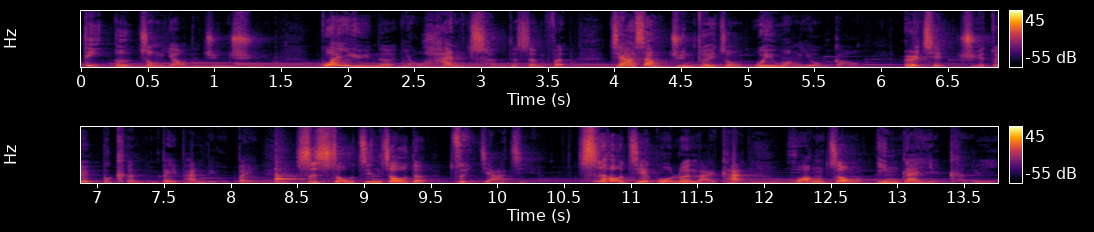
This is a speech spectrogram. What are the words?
第二重要的军区，关羽呢有汉臣的身份，加上军队中威望又高。而且绝对不可能背叛刘备，是守荆州的最佳解。事后结果论来看，黄忠应该也可以，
